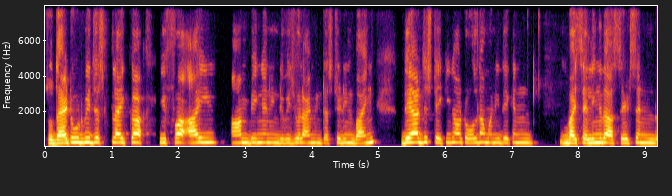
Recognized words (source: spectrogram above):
So that would be just like uh, if uh, I am being an individual, I'm interested in buying. They are just taking out all the money they can by selling the assets and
